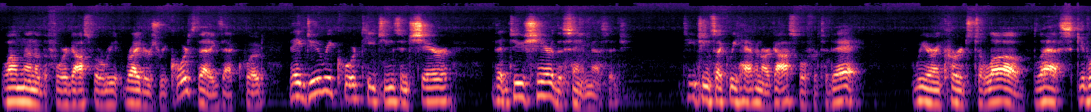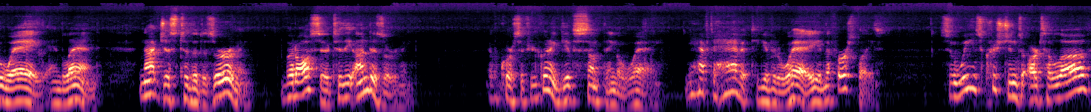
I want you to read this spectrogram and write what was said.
While none of the four gospel re- writers records that exact quote, they do record teachings and share that do share the same message. Teachings like we have in our gospel for today. We are encouraged to love, bless, give away, and lend, not just to the deserving, but also to the undeserving. Of course, if you're going to give something away, you have to have it to give it away in the first place. So we as Christians are to love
